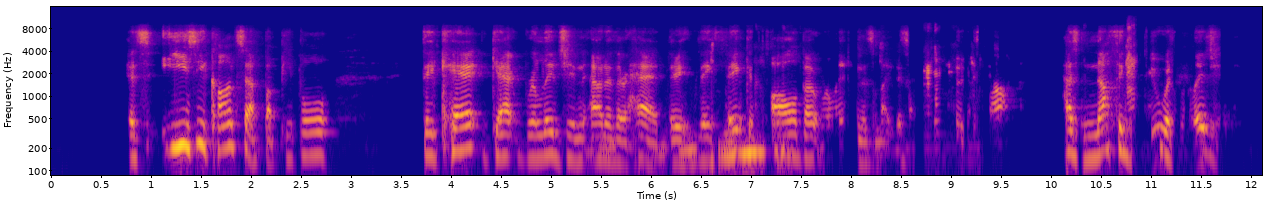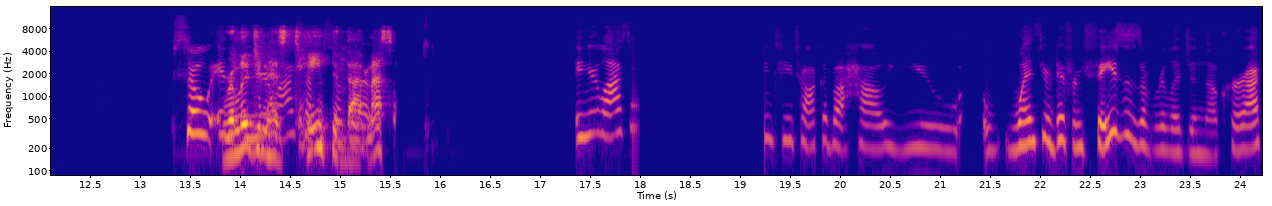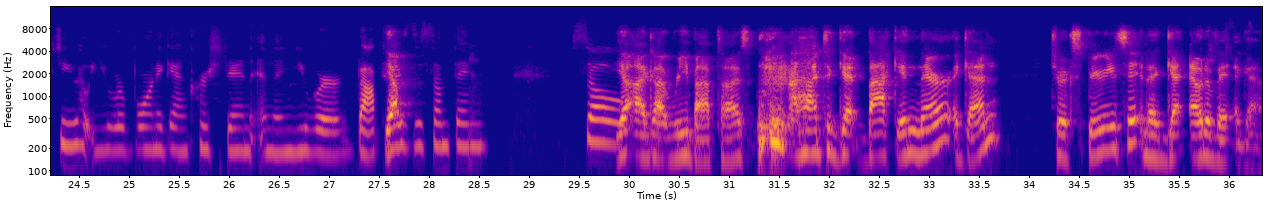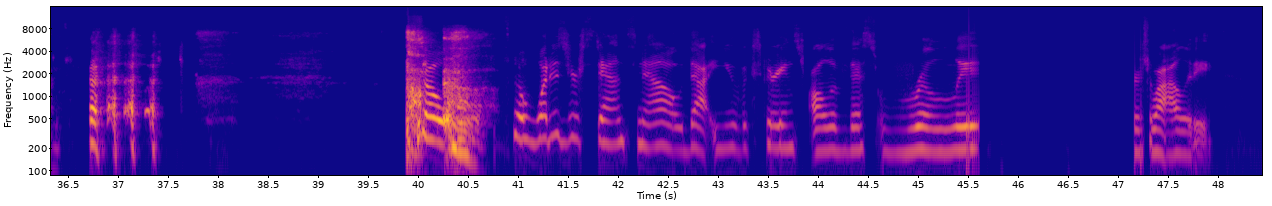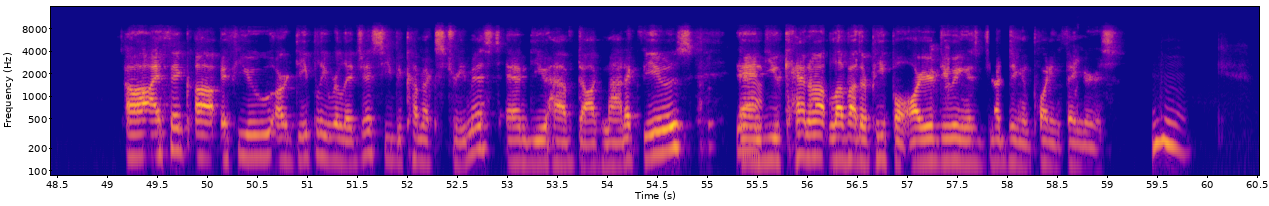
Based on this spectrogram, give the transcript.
It's easy concept, but people they can't get religion out of their head. They they think it's all about religion. It's like it's, it's not, has nothing to do with religion. so in, in religion your has tainted that message. in your last you talk about how you went through different phases of religion though correct you you were born again christian and then you were baptized as something so Yeah, I got rebaptized. I had to get back in there again to experience it and then get out of it again. so so what is your stance now that you've experienced all of this religion spirituality Uh, I think uh, if you are deeply religious, you become extremist and you have dogmatic views, and you cannot love other people. All you're doing is judging and pointing fingers. Mhm.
